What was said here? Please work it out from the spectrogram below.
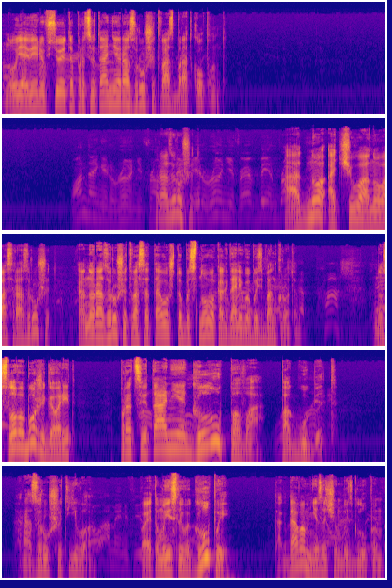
Ну, я верю, все это процветание разрушит вас, брат Копланд. Разрушит. Одно, от чего оно вас разрушит, оно разрушит вас от того, чтобы снова когда-либо быть банкротом. Но Слово Божье говорит, процветание глупого погубит, разрушит его. Поэтому если вы глупый, тогда вам незачем быть глупым.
